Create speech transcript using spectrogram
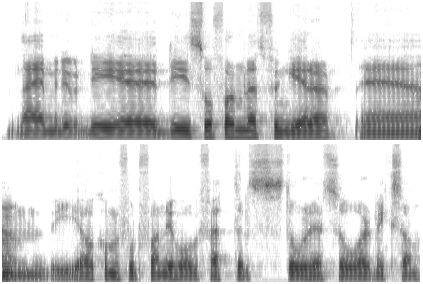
Nej, men det, det, är, det är så Formel 1 fungerar. Eh, Mm. Jag kommer fortfarande ihåg Vettels storhetsår. Liksom.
